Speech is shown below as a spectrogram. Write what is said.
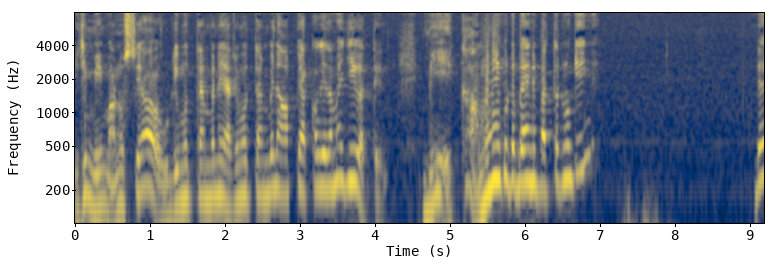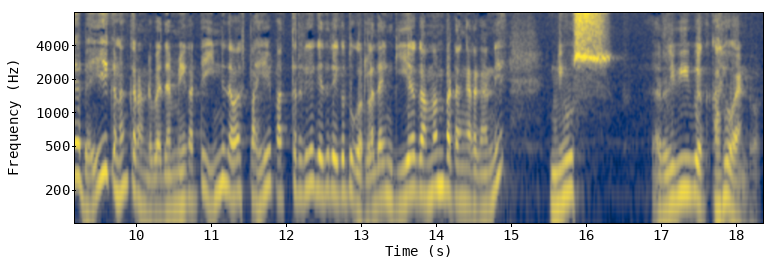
ඉතින් මේ මිනිස්සයා උඩිමුත් තැම්බෙන යටිමුත් තැම්බෙන ආප්පයක් වගේ තමයි ජීවත් වෙන්නේ. මේ එක අමනියෙකුට බෑනේ පත්තර නොකිය ඉන්නේ. බෑ බෑ ඒක නම් කරන්න බෑ. දැන් මේ කට්ටිය ඉන්නේ දවස් 5 පත්තර ටික ගෙදර එකතු කරලා දැන් ගිය ගමන් පටන් අරගන්නේ නිවුස් රිවිව් එක කර හොයන්න ඕන.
